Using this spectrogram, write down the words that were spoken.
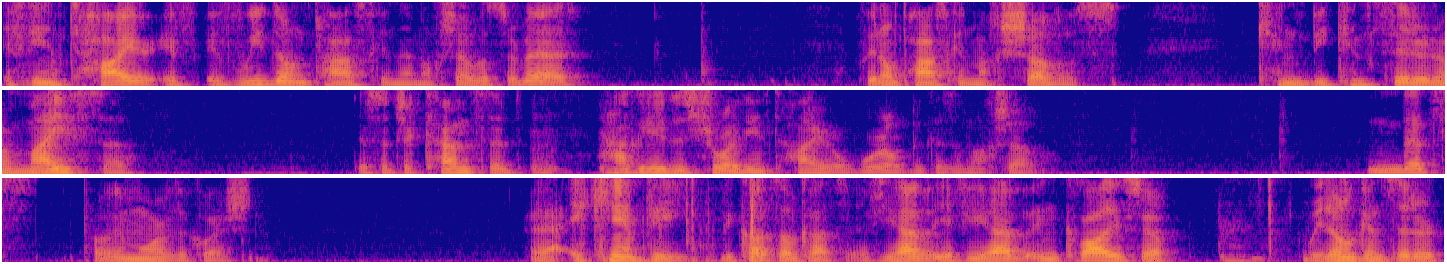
if the entire if if we don't paskin that machshavos are bad, if we don't paskin machshavos can be considered a ma'isa, there's such a concept. How could you destroy the entire world because of machshava? That's probably more of the question. It can't be katza. If you have, if you have in Klal Yisrael, we don't consider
